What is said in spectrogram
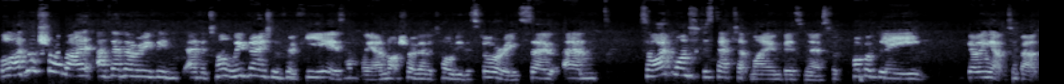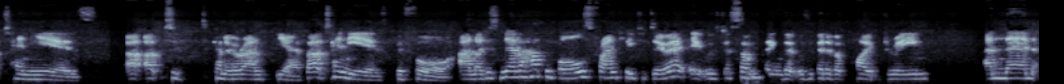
Well, I'm not sure I, have ever even ever told. We've known each other for a few years, haven't we? I'm not sure I've ever told you the story. So, um, so I'd wanted to set up my own business for probably going up to about ten years, uh, up to kind of around yeah about 10 years before and i just never had the balls frankly to do it it was just something that was a bit of a pipe dream and then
